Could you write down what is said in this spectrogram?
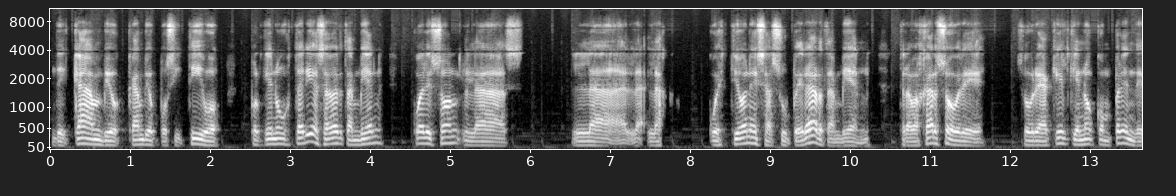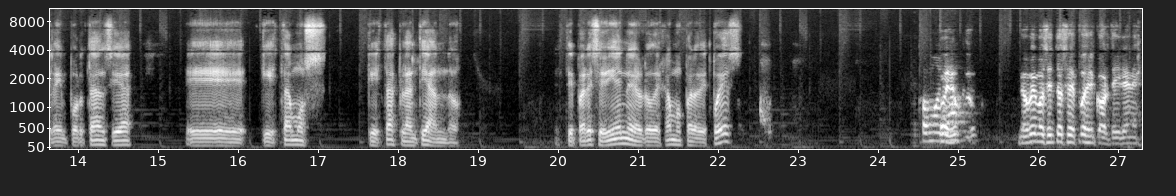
de cambio, cambio positivo, porque nos gustaría saber también cuáles son las, las cuestiones a superar también, trabajar sobre, sobre aquel que no comprende la importancia eh, que estamos que estás planteando. ¿Te parece bien? ¿Lo dejamos para después? Bueno, nos vemos entonces después del corte, Irene.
